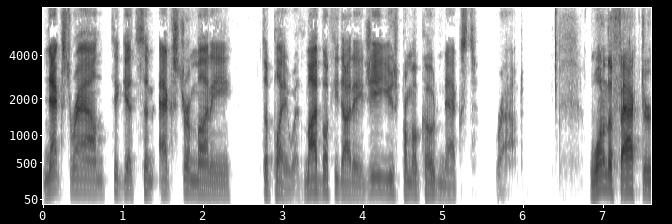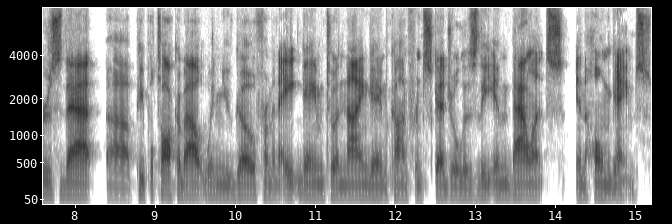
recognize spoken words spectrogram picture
next round to get some extra money to play with. Mybookie.ag. Use promo code next round. One of the factors that uh, people talk about when you go from an eight game to a nine game conference schedule is the imbalance in home games.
